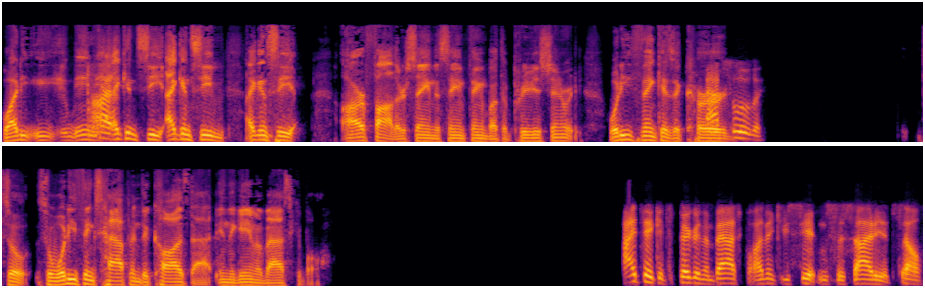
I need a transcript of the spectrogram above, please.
Why do you? I mean, I, I can see, I can see, I can see our father saying the same thing about the previous generation. What do you think has occurred? Absolutely. So, so what do you think's happened to cause that in the game of basketball? I think it's bigger than basketball. I think you see it in society itself.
